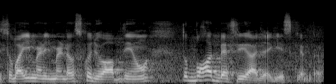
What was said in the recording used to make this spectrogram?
सूबाई मैनेजमेंट है उसको जवाब दें हों तो बहुत बेहतरी आ जाएगी इसके अंदर।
